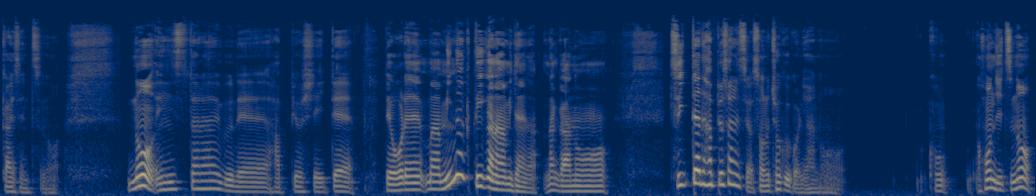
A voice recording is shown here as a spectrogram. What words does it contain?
回戦っつうのはのインスタライブで発表していて、で、俺、まあ見なくていいかな、みたいな。なんかあの、ツイッターで発表されるんですよ。その直後にあの、こ本日の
